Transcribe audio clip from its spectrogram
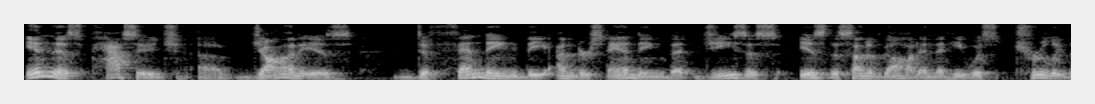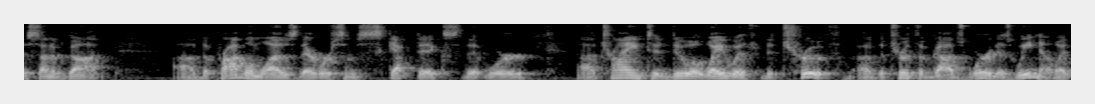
in this passage, uh, John is defending the understanding that Jesus is the Son of God and that he was truly the Son of God. Uh, the problem was there were some skeptics that were uh, trying to do away with the truth, uh, the truth of God's Word as we know it,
